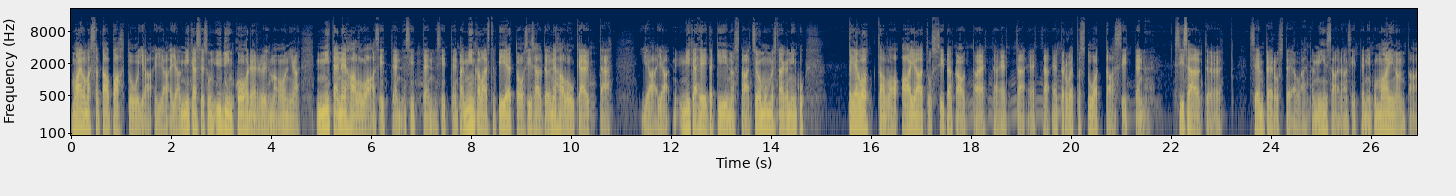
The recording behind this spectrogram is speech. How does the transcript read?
maailmassa tapahtuu ja, ja, ja mikä se sun ydinkohderyhmä on ja mitä ne haluaa sitten, sitten, sitten tai minkälaista tietoa, sisältöä ne haluaa käyttää ja, ja mikä heitä kiinnostaa. Et se on mun mielestä aika niin kuin pelottava ajatus sitä kautta, että, että, että, että ruvettaisiin tuottaa sitten sisältöä – sen perusteella, että mihin saadaan sitten niin kuin mainontaa.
